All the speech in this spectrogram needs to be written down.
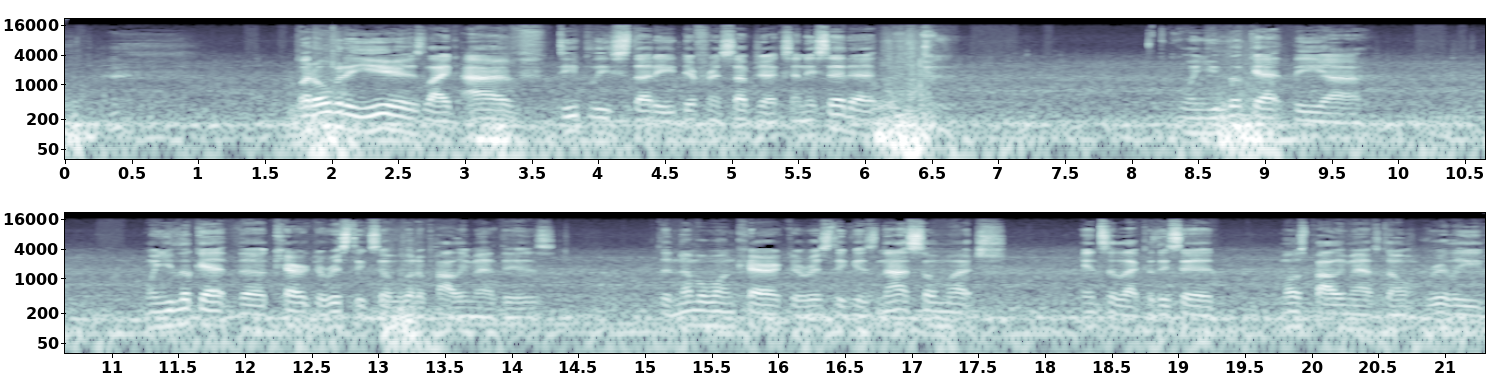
but over the years, like I've deeply studied different subjects, and they said that when you look at the uh, when you look at the characteristics of what a polymath is, the number one characteristic is not so much intellect, because they said most polymaths don't really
